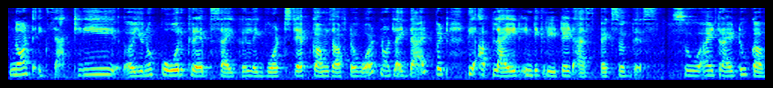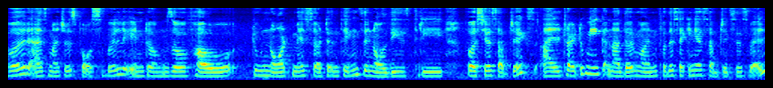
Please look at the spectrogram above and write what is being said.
not exactly, uh, you know, core Krebs cycle, like what step comes after what, not like that, but the applied integrated aspects of this. So I try to cover as much as possible in terms of how to not miss certain things in all these three first year subjects. I'll try to make another one for the second year subjects as well,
